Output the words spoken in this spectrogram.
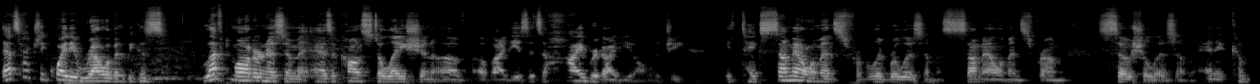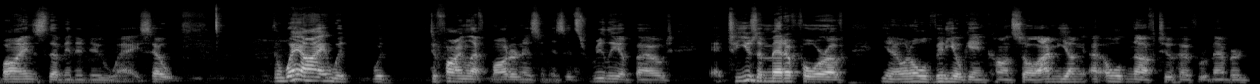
That's actually quite irrelevant because left modernism as a constellation of, of ideas, it's a hybrid ideology. It takes some elements from liberalism, some elements from socialism, and it combines them in a new way. So the way I would, would define left modernism is it's really about, eh, to use a metaphor of you know an old video game console. I'm young, uh, old enough to have remembered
